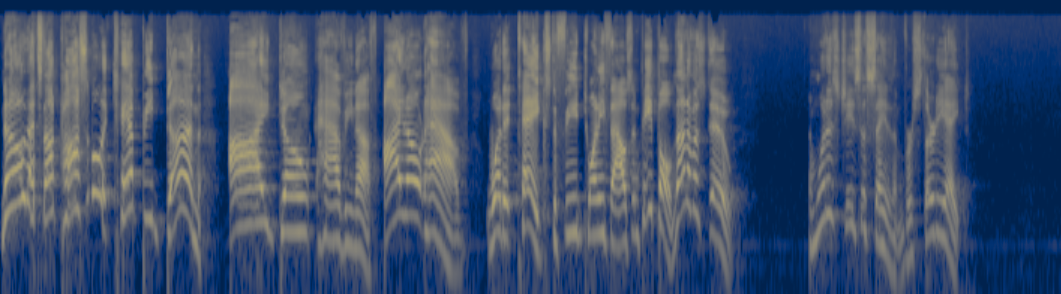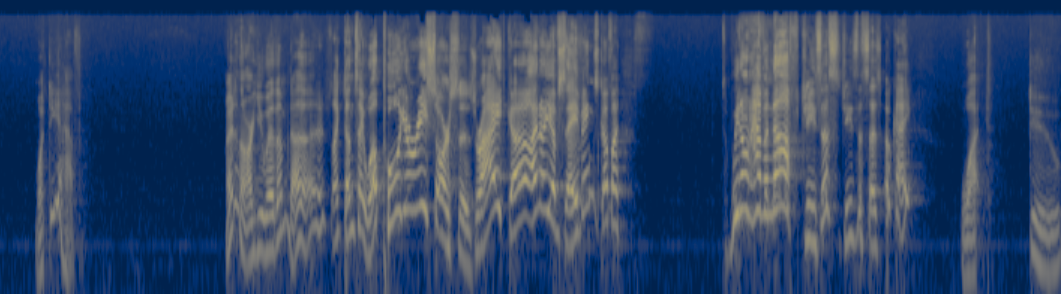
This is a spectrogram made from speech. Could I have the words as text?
no, that's not possible. It can't be done. I don't have enough. I don't have what it takes to feed 20,000 people. None of us do. And what does Jesus say to them? Verse 38 What do you have? I doesn't argue with them. It's like doesn't say, well, pool your resources, right? Go. I know you have savings. Go find. We don't have enough, Jesus. Jesus says, okay, what do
